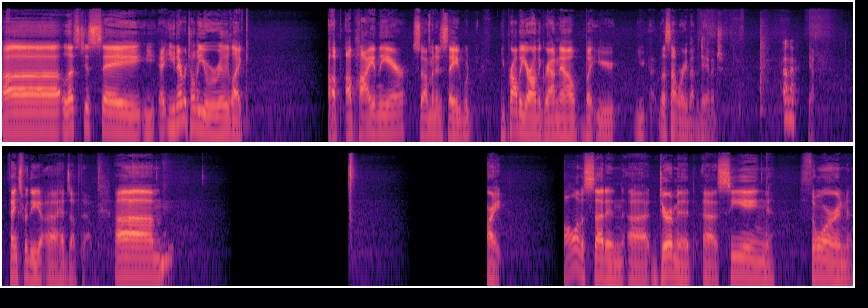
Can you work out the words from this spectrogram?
Uh, let's just say you, you never told me you were really like up up high in the air. So I'm going to say you probably are on the ground now, but you you let's not worry about the damage. Okay. Yeah. Thanks for the uh, heads up, though. Um, all right. All of a sudden, uh, Dermot, uh, seeing Thorn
